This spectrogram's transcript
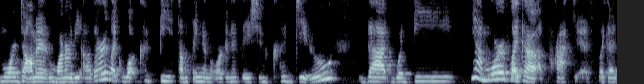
more dominant in one or the other? Like what could be something an organization could do that would be yeah more of like a, a practice like a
